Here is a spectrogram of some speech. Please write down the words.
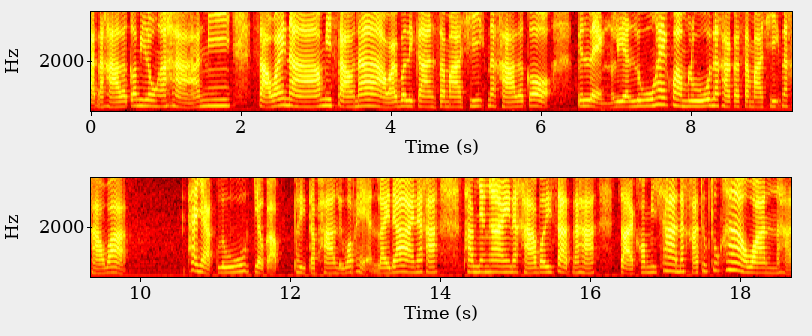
ตินะคะ แล้วก็มีโรงอาหารมีสระว่ายน้ำมีซาวน่าไว้บริการสมาชิกนะคะ แล้วก็เป็นแหล่งเรียนรู้ให้ความรู้นะคะกับสมาชิกนะคะว่า ถ้าอยากรู้เกี่ยวกับผลิตภัณฑ์หรือว่าแผนรายได้นะคะทำยังไงนะคะ บริษัทนะคะ จ่ายคอมมิชชั่นนะคะ ทุก ๆ 5 วันนะคะ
